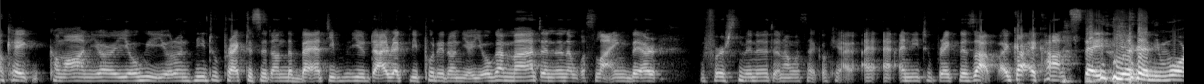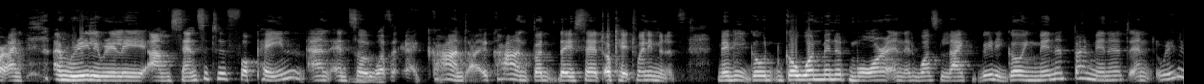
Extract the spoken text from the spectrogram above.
okay, come on, you're a yogi. You don't need to practice it on the bed. You, you directly put it on your yoga mat. And then I was lying there the first minute and I was like, okay, I, I, I need to break this up. I, ca- I can't stay here anymore. I'm, I'm really, really um, sensitive for pain. And, and so it mm-hmm. was like, I can't, I can't. But they said, okay, 20 minutes, maybe go, go one minute more. And it was like really going minute by minute and really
